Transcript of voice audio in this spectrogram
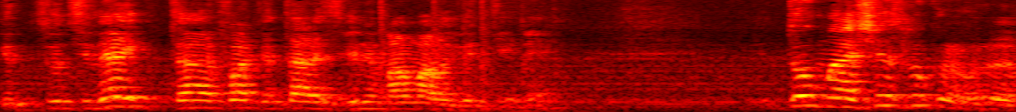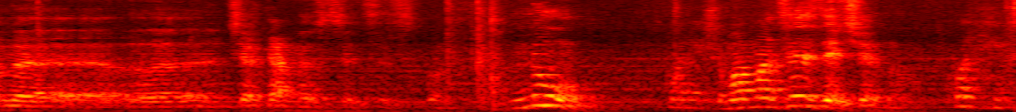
Când tu țineai tare, foarte tare să vină mama lângă tine, tocmai acest lucru îl, îl, îl încercam eu să-ți spun. Nu! Corect. Și m-am înțeles de ce nu. Corect.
